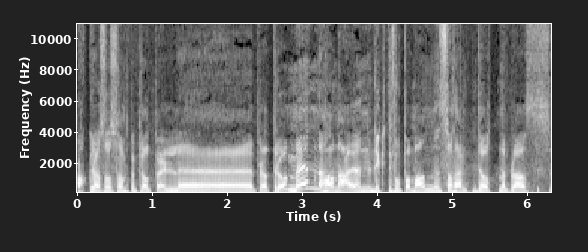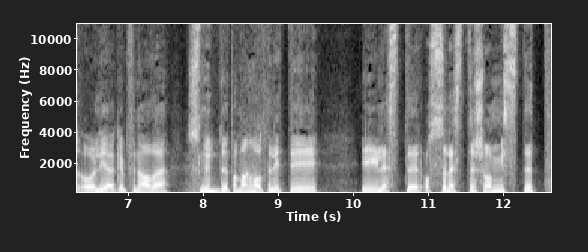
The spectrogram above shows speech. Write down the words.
Akkurat sånn som Claude Poel eh, prater om. Men han er jo en dyktig fotballmann. Southampton til åttendeplass og Lia Cup-finale. Snudde på mange måter litt i, i Leicester. Også Leicester som har mistet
